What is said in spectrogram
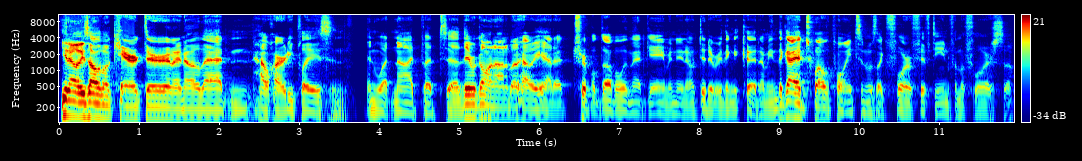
you know, he's all about character, and I know that, and how hard he plays and and whatnot. But uh, they were going on about how he had a triple double in that game, and you know, did everything he could. I mean, the guy had twelve points and was like four or fifteen from the floor, so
